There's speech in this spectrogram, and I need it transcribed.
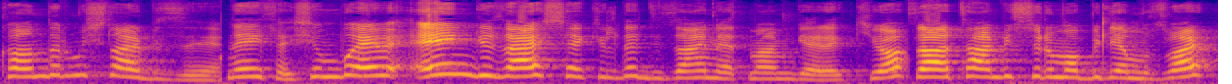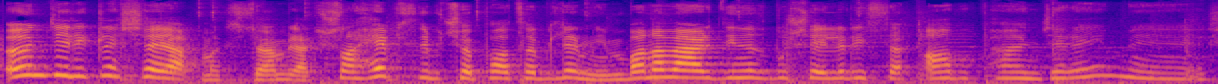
Kandırmışlar bizi. Neyse şimdi bu evi en güzel şekilde dizayn etmem gerekiyor. Zaten bir sürü mobilyamız var. Öncelikle şey yapmak istiyorum. Bir dakika şuna hepsini bir çöpe atabilir miyim? Bana verdiğiniz bu şeyleri ise... Aa bu pencereymiş.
